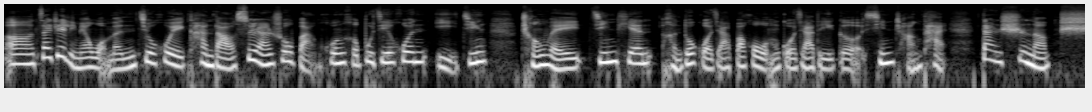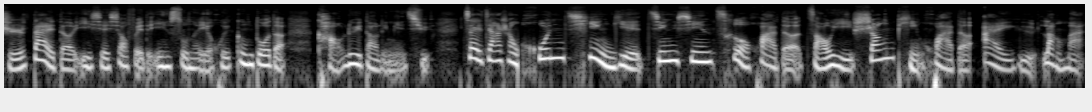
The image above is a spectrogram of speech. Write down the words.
呃，在这里面我们就会看到，虽然说晚婚和不结婚已经成为今天很多国家，包括我们国家的一个新常态，但是呢时。代的一些消费的因素呢，也会更多的考虑到里面去。再加上婚庆业精心策划的、早已商品化的爱与浪漫，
